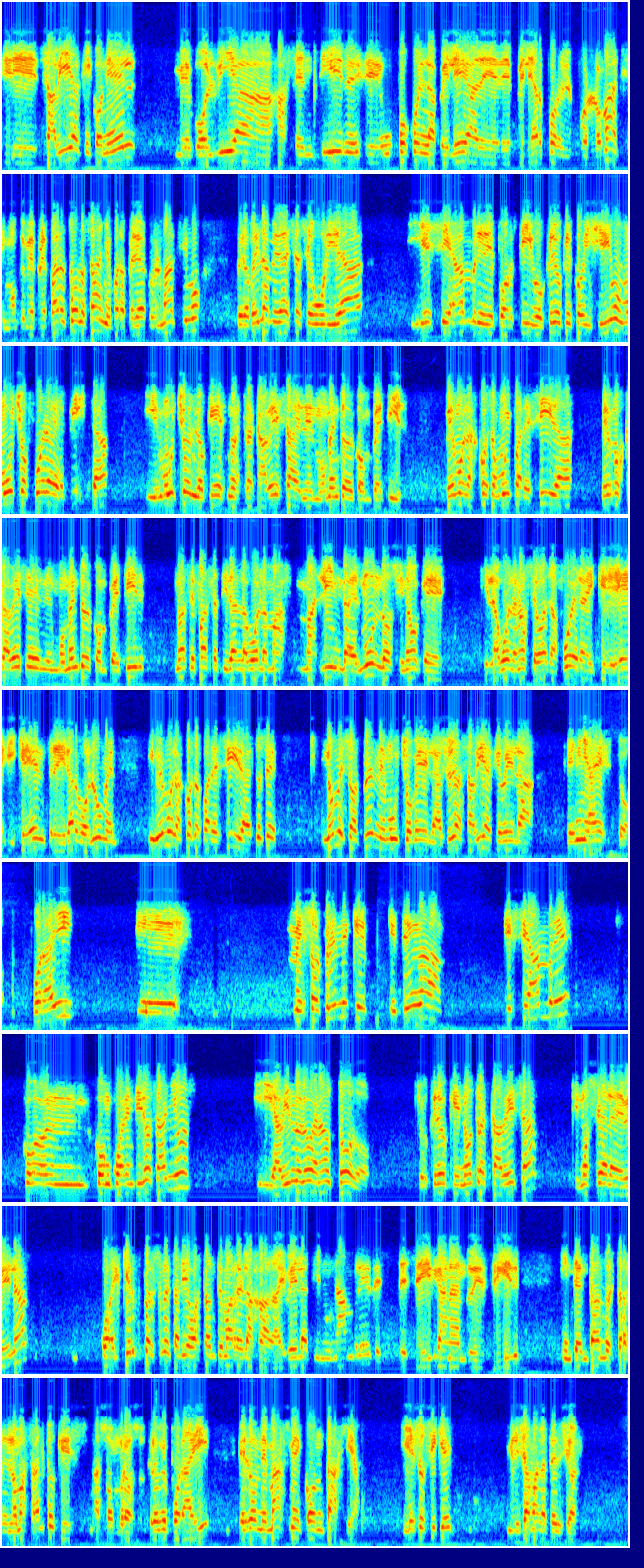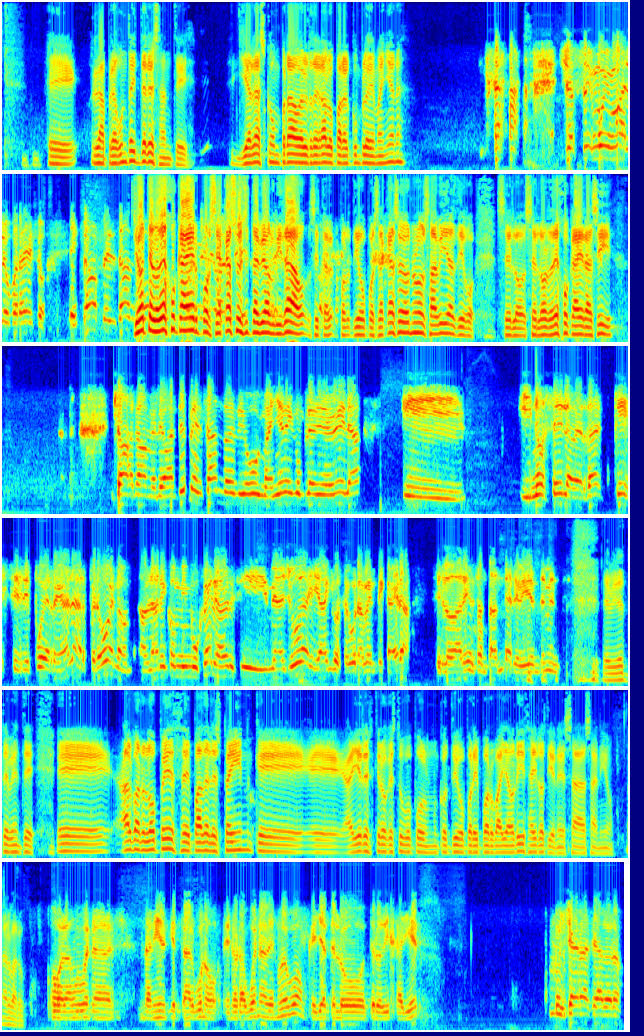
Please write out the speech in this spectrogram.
eh, sabía que con él me volvía a sentir eh, un poco en la pelea de, pelear por, el, por lo máximo, que me preparo todos los años para pelear por el máximo, pero Vela me da esa seguridad y ese hambre deportivo. Creo que coincidimos mucho fuera de pista y mucho en lo que es nuestra cabeza en el momento de competir. Vemos las cosas muy parecidas, vemos que a veces en el momento de competir no hace falta tirar la bola más, más linda del mundo, sino que, que la bola no se vaya afuera y que, y que entre y dar volumen. Y vemos las cosas parecidas. Entonces, no me sorprende mucho Vela. Yo ya sabía que Vela tenía esto. Por ahí, eh, me sorprende que, que tenga ese hambre con, con 42 años y habiéndolo ganado todo. Yo creo que en otra cabeza, que no sea la de Vela, cualquier persona estaría bastante más relajada. Y Vela tiene un hambre de, seguir ganando y de seguir intentando estar en lo más alto que es asombroso. Creo que por ahí es donde más me contagia. Y eso sí que me llama la atención. Eh, la pregunta interesante, ¿ya le has comprado el regalo para el cumple de mañana? yo soy muy malo para eso. Estaba pensando. Yo te lo dejo caer por si acaso se te había olvidado. digo, por si acaso no lo sabías, digo, se lo, se lo dejo caer así. No, no, me levanté pensando, digo, uy, mañana hay cumpleaños de Vela y, y no sé la verdad qué se le puede regalar. Pero bueno, hablaré con mi mujer a ver si me ayuda y algo seguramente caerá se lo daré en Santander, evidentemente. evidentemente. Eh, Álvaro López, eh, Padel Spain, que eh, ayer creo que estuvo contigo por ahí por Valladolid, ahí lo tienes, a Sanio. Álvaro. Hola, muy buenas, Daniel, ¿qué tal? Bueno, enhorabuena de nuevo, aunque ya te lo, te lo dije ayer. Muchas gracias, Álvaro.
